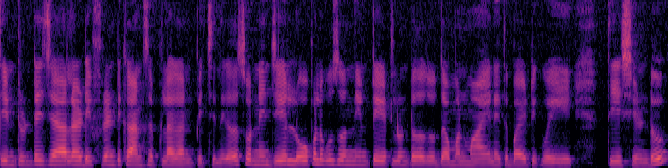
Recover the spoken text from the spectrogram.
తింటుంటే చాలా డిఫరెంట్ కాన్సెప్ట్ లాగా అనిపించింది కదా. సో నేను జైలు లోపల కూర్చొని తింటే ఎట్లుంటుందో చూద్దామని మా ఆయన అయితే బయటికి పోయి తీసిండు.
